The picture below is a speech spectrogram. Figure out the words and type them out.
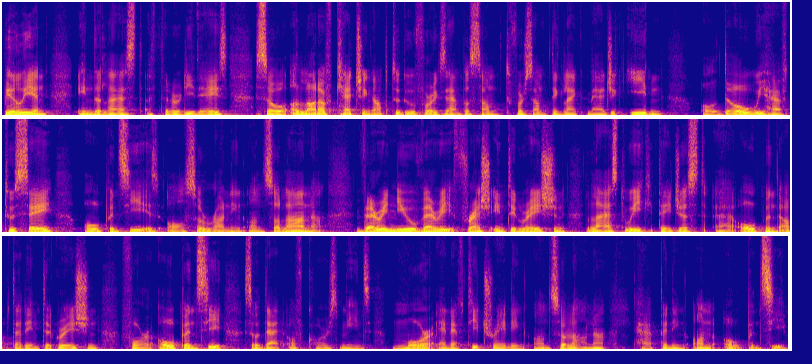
billion in the last 30 days. So a lot of catching up to do, for example, some for something like Magic Eden. Although we have to say OpenSea is also running on Solana. Very new, very fresh integration. Last week they just uh, opened up that integration for OpenSea. So that of course means more NFT trading on Solana happening on OpenSea.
